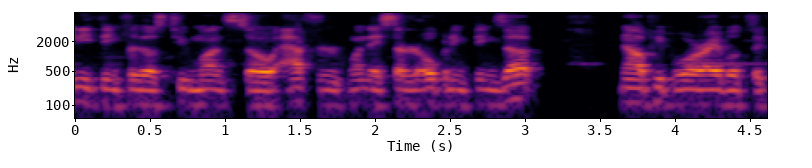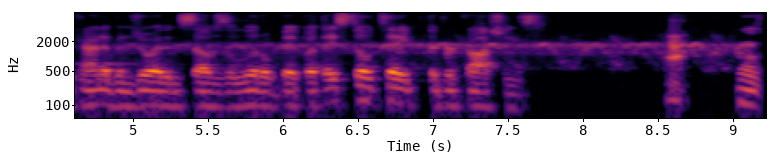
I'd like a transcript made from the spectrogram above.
anything for those two months. So after when they started opening things up, now people are able to kind of enjoy themselves a little bit, but they still take the precautions. Ha, little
